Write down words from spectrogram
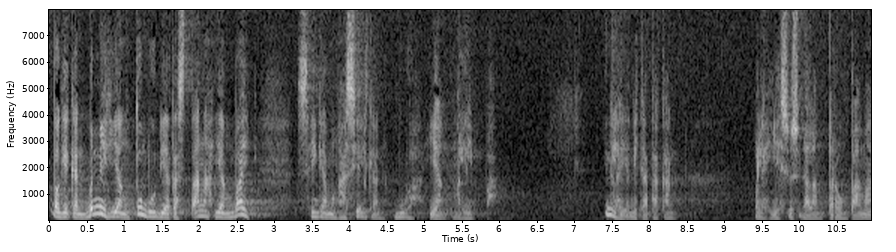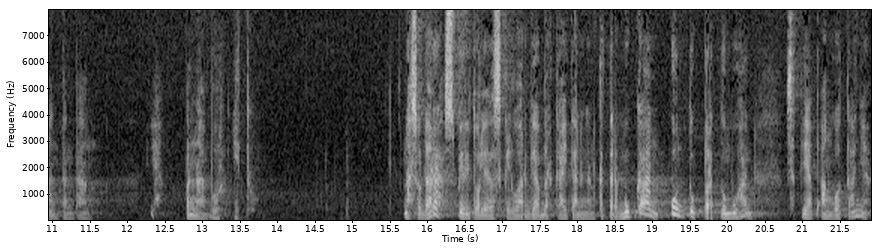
bagaikan benih yang tumbuh di atas tanah yang baik, sehingga menghasilkan buah yang melimpah. Inilah yang dikatakan oleh Yesus dalam perumpamaan tentang ya, penabur itu. Nah, saudara, spiritualitas keluarga berkaitan dengan keterbukaan untuk pertumbuhan setiap anggotanya.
